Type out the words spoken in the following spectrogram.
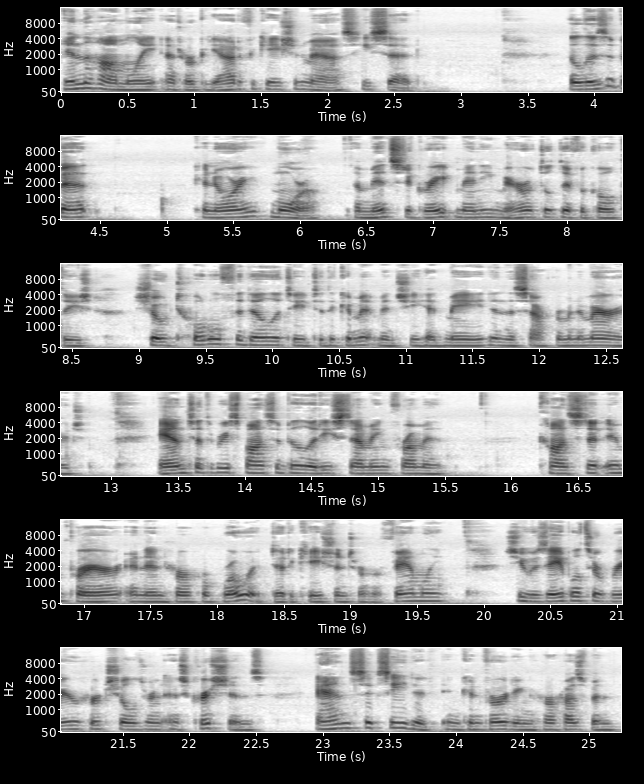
In the homily at her beatification mass, he said, Elizabeth Canori Mora, amidst a great many marital difficulties, showed total fidelity to the commitment she had made in the sacrament of marriage, and to the responsibility stemming from it. Constant in prayer and in her heroic dedication to her family, she was able to rear her children as Christians and succeeded in converting her husband.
